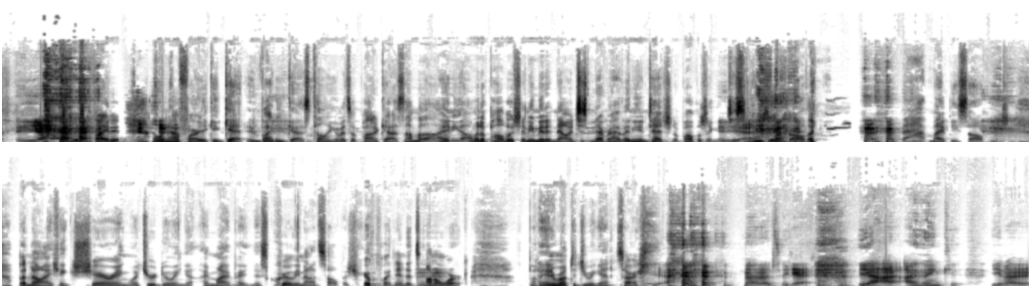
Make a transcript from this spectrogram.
yeah Invited. I wonder how far you could get inviting guests, telling them it's a podcast. I'm gonna, I, I'm gonna publish any minute now. I just never have any intention of publishing it. Just Yeah. use it for all the. That might be selfish, but no, I think sharing what you're doing, in my opinion, is clearly not selfish. You're putting in a ton of Mhm. work. But I interrupted you again. Sorry. Yeah. no, that's okay. Yeah, I, I think you know.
